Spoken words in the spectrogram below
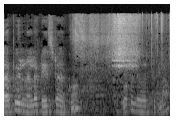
கருப்பு எள் நல்லா டேஸ்ட்டாக இருக்கும். போட்டு இதை வறுத்துக்கலாம்.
